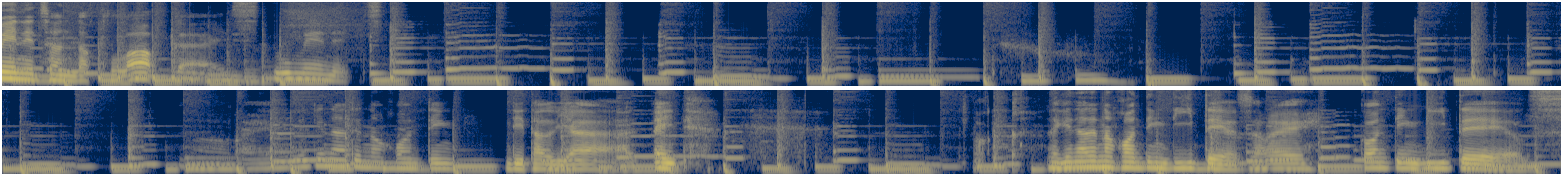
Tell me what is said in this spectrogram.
Minutes on the clock, guys. 2 minutes. Okay, lagyan natin ng konting detalya. Ay, fuck. Lagyan natin ng konting details, okay? Konting details.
